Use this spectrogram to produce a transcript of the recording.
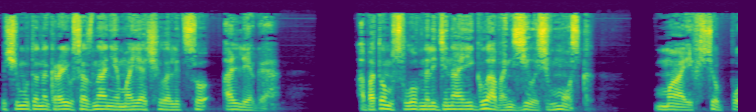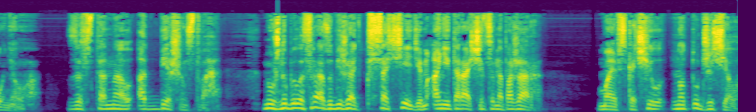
Почему-то на краю сознания маячило лицо Олега. А потом словно ледяная игла вонзилась в мозг. Май все понял. Застонал от бешенства. Нужно было сразу бежать к соседям, а не таращиться на пожар. Май вскочил, но тут же сел.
